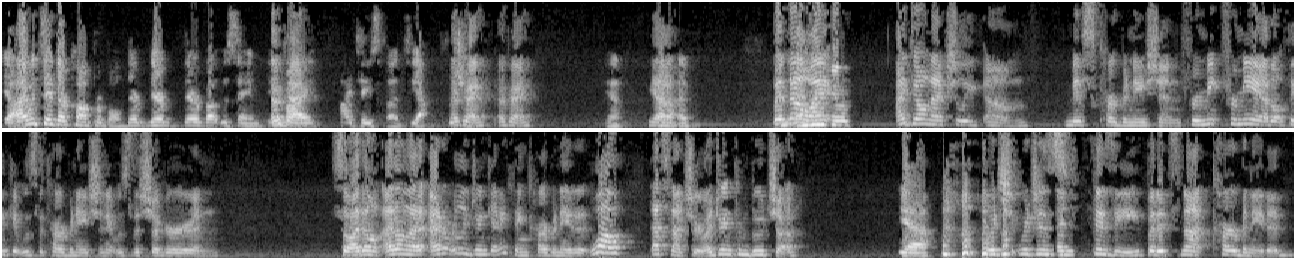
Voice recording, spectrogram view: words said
yeah. I would say they're comparable. They're they're they're about the same in Okay. my my taste buds. Yeah. for sure. okay, okay, Yeah. yeah, Uh, but and- no, and I I don't actually um, miss carbonation. For me, for me, I don't think it was the carbonation; it was the sugar, and so I don't, I don't, I don't really drink anything carbonated. Well, that's not true. I drink kombucha, Yeah. which which is And- fizzy, but it's not carbonated.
